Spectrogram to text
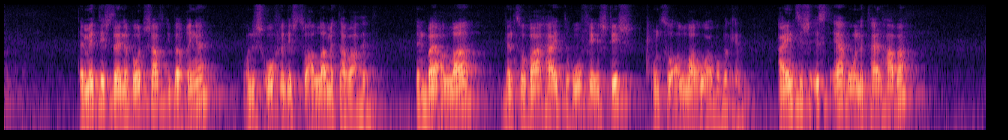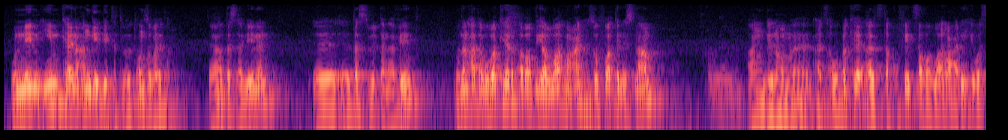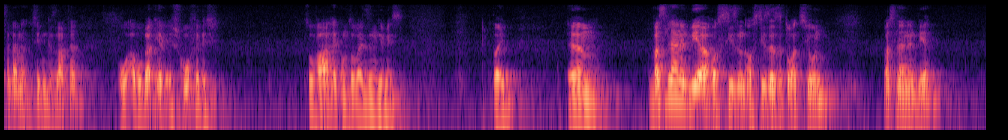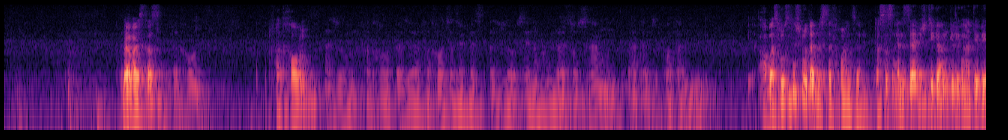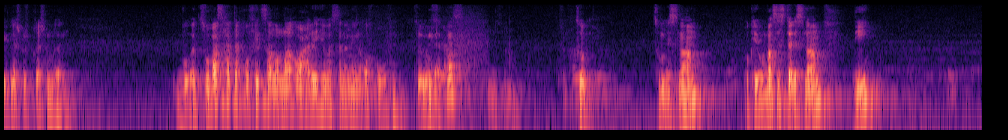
damit ich seine Botschaft überbringe und ich rufe dich zu Allah mit der Wahrheit. Denn bei Allah, denn zur Wahrheit rufe ich dich und zu Allah, O Abu Bakr. Einzig ist er ohne Teilhaber und neben ihm keiner angebetet wird und so weiter. Ja, das erwähnen, äh, das wird dann erwähnt. Und dann hat Abu Bakr radiallahu anh sofort den Islam angenommen. Als Abu Bakr, als der Prophet sallallahu alaihi wasallam zu ihm gesagt hat, O Abu Bakr, ich rufe dich zur Wahrheit und so weiter sinngemäß. Ähm, was lernen wir aus, diesen, aus dieser Situation? Was lernen wir? Wer weiß das? Vertrauen. Vertrauen. Also, vertrau, also er vertraut ja sein Best, also Sayyidina Muhammad als Islam und er hat halt sofort dann. Aber es muss nicht nur der beste Freund sein. Das ist eine sehr wichtige Angelegenheit, die wir gleich besprechen werden. Wo, zu was hat der Prophet sallallahu alaihi wasallam ihn aufgerufen? Zu irgendetwas? Islam. Zu. Zum Islam? Okay, und was ist der Islam? Die?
